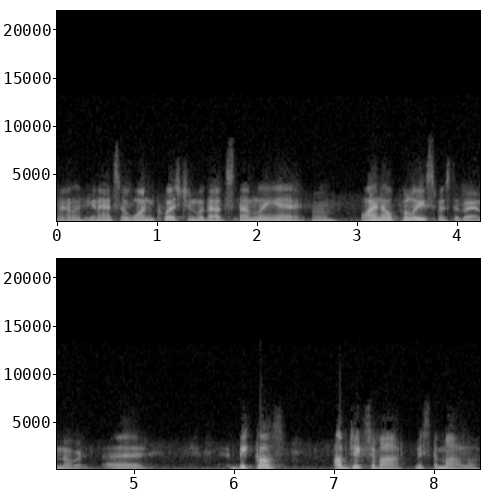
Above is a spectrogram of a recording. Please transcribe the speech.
Well, if you can answer one question without stumbling, yes. Huh? Why no police, Mr. Van Nord? Uh, because objects of art, Mr. Marlowe,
